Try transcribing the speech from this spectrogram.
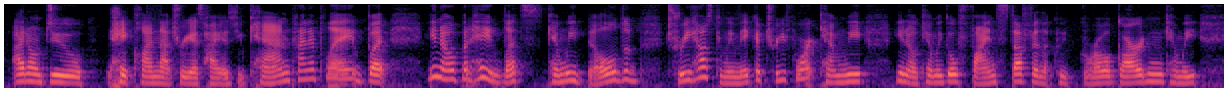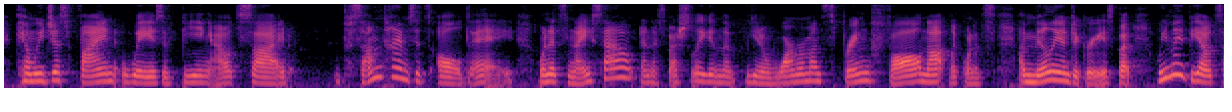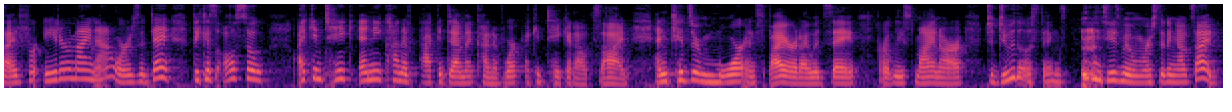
I don't do hey climb that tree as high as you can kind of play, but you know, but hey, let's can we build a tree house? Can we make a tree fort? Can we, you know, can we go find stuff and like we grow a garden? Can we can we just find ways of being outside sometimes it's all day. When it's nice out and especially in the you know warmer months spring fall not like when it's a million degrees but we might be outside for eight or nine hours a day. Because also i can take any kind of academic kind of work i can take it outside. And kids are more inspired i would say or at least mine are to do those things excuse me when we're sitting outside.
